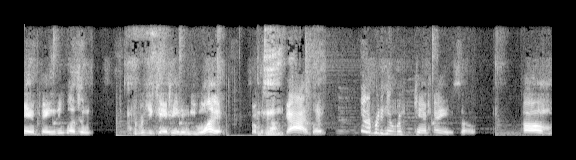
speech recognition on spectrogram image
campaign. It wasn't the rookie campaign that we wanted from a top guy, but he had a pretty good rookie campaign. So, um,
